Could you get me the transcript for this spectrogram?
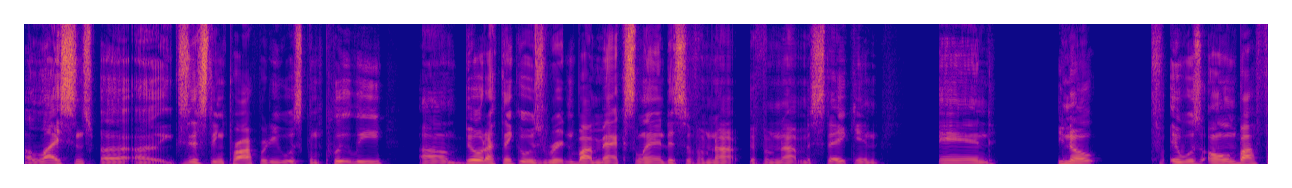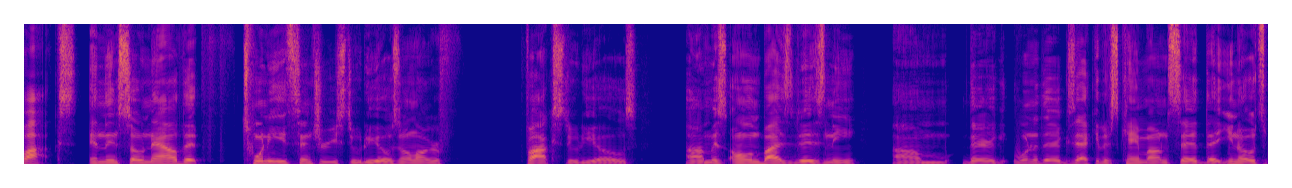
a licensed uh, uh, existing property. It was completely um, built. I think it was written by Max Landis, if I'm not if I'm not mistaken, and you know it was owned by Fox. And then so now that 20th Century Studios, no longer Fox Studios, um, is owned by Disney. Um, their one of their executives came out and said that you know it's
